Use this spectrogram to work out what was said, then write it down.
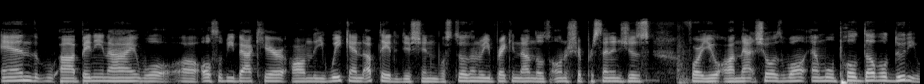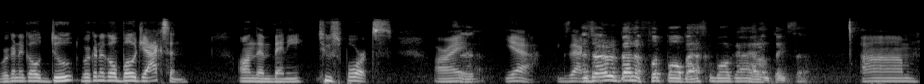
And uh, Benny and I will uh, also be back here on the weekend update edition. We're still going to be breaking down those ownership percentages for you on that show as well. And we'll pull double duty. We're going to go do, we're going to go Bo Jackson on them, Benny. Two sports. All right. Yeah, exactly. Has there ever been a football basketball guy? I don't think so. Um,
